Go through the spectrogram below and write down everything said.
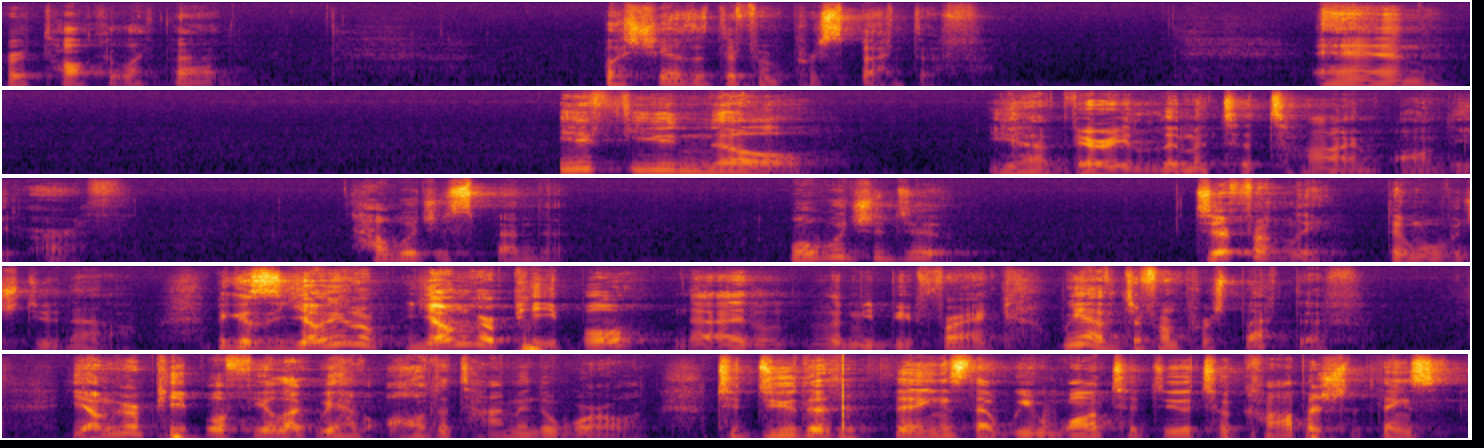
her talk like that, but she has a different perspective. And if you know you have very limited time on the earth, how would you spend it? What would you do differently than what would you do now? Because younger, younger people, uh, let me be frank, we have different perspective. Younger people feel like we have all the time in the world to do the things that we want to do, to accomplish the things.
